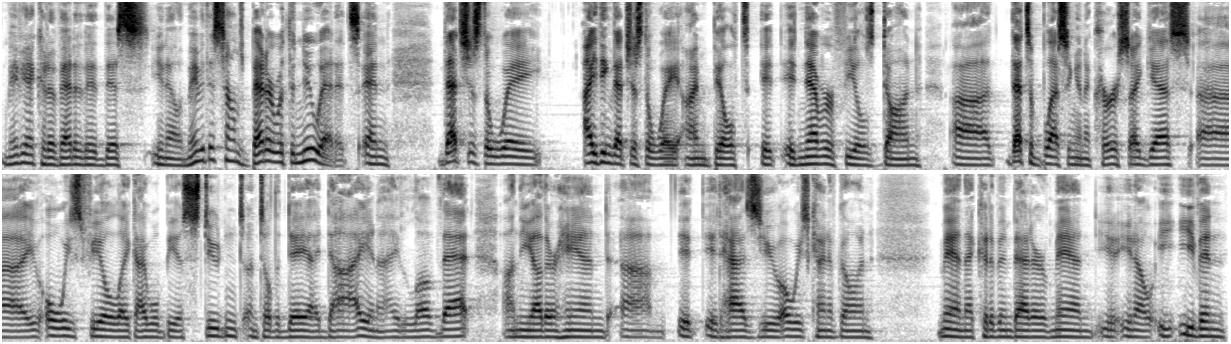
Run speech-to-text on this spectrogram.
maybe I could have edited this, you know, maybe this sounds better with the new edits. And that's just a way I think that's just the way I'm built. It it never feels done. Uh, that's a blessing and a curse, I guess. Uh, I always feel like I will be a student until the day I die, and I love that. On the other hand, um, it it has you always kind of going, man, that could have been better. Man, you, you know, even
